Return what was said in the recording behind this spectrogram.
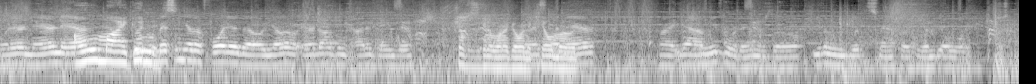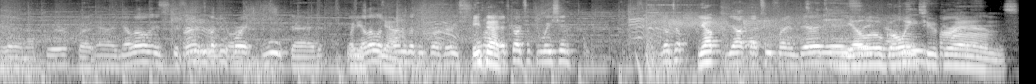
Forward air, nair, nair. Oh my Ooh, goodness. missing the other forward air though. Yellow air dodging out of danger. Chumples is gonna want to go into Nice kill one mode. there. Right, yeah. he needs more damage though. Even with smash art, he wouldn't be able to like just up here. But Yeah, yellow is is currently looking for it. Ooh, dead. yeah, yellow is yeah. currently looking for a very strong edge guard situation. No jump. Yep. Yep, that two frame. There it is. Yellow going to five. grands.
